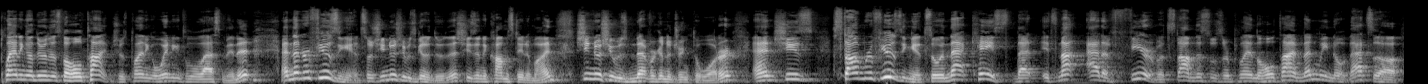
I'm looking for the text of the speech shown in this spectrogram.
planning on doing this the whole time. She was planning on waiting until the last minute and then refusing it. So she knew she was going to do this. She's in a calm state of mind. She knew she was never going to drink the water and she's Stam refusing it. So in that case, that it's not out of fear, but Stam, this was her plan the whole time. Then we know that's a,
